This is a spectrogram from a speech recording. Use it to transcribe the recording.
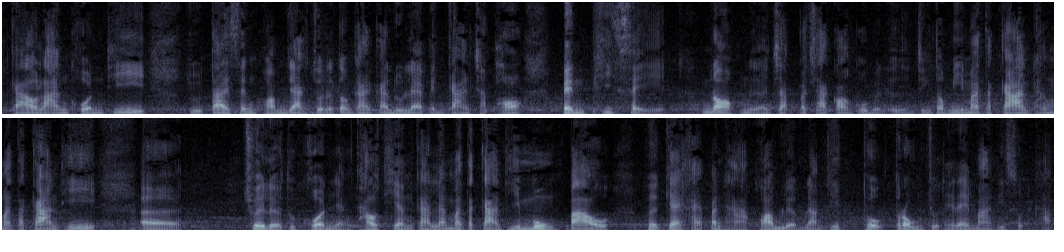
1.9 ล้านคนที่อยู่ใต้เส้นความยากจนและต้องการการดูแลเป็นการเฉพาะเป็นพิเศษ นอกเหนือจากประชากรกลุ่มอื่นๆ จึงต้องมีมาตรการทั้งมาตรการที่ ช่วยเหลือทุกคนอย่างเท่าเทียมกันและมาตรการที่มุ่งเป้า เพื่อแก้ไขปัญหาความเหลื่อมล้ำที่ถูกตรงจุดให้ได้มากที่สุดครับ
